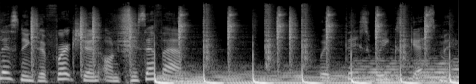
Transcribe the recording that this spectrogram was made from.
listening to Friction on Kiss FM with this week's guest mix.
